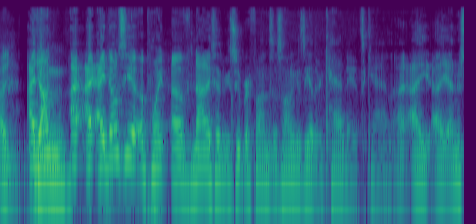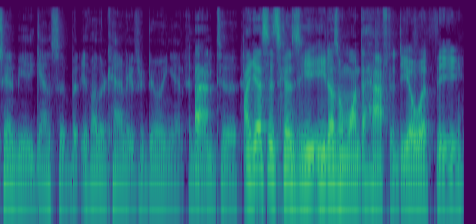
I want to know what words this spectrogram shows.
a I young don't. I, I- don't see a point of not accepting super funds as long as the other candidates can. I, I, I understand being against it, but if other candidates are doing it and they uh, need to, I guess it's because he, he doesn't want to have to deal with the,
